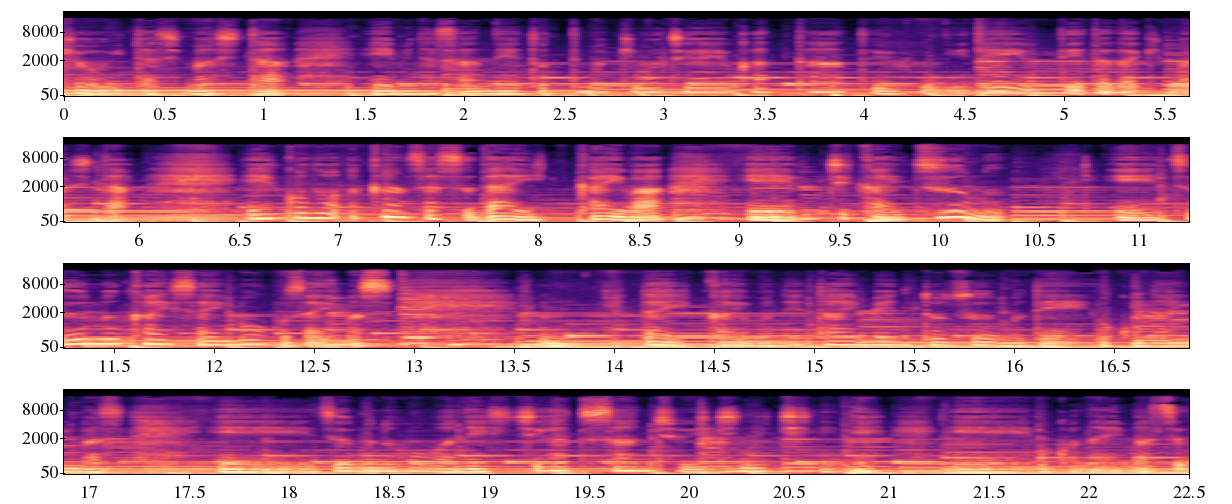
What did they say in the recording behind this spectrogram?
今日いたしました、え、皆さんねとっても気持ちが良かったというふうにね言っていただきました、えこのアカンサス第1回は、え次回 Zoom えー、 Zoom 開催もございます、うん、第1回はね対面と Zoom で行います、えー、Zoom の方はね7月31日にね、えー、行います。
